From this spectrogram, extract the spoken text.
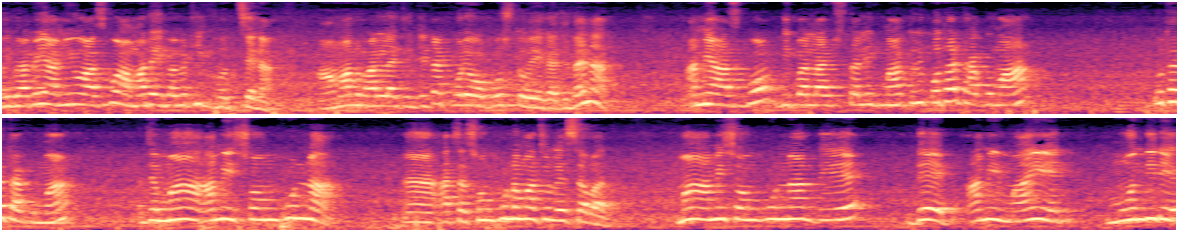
ওইভাবেই আমিও আসব, আমার এইভাবে ঠিক হচ্ছে না। আমার ভালো লাগছে, যেটা করে অবস্থা হয়ে গেছে, তাই না? আমি আসব দীপা লাইফস্টাইলিক মা, তুমি কোথায় থাকো, মা? কোথায় থাকো, মা? আচ্ছা মা, আমি সম্পূর্ণা আচ্ছা সম্পূর্ণা মা চলে এসছে আবার। মা, আমি সম্পূর্ণা দে দেব, আমি মায়ের মন্দিরে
